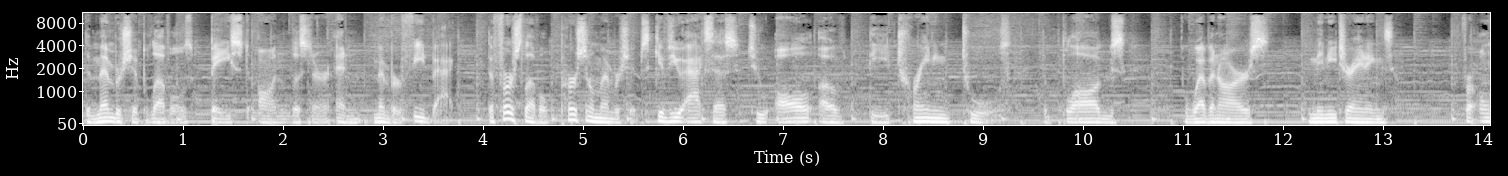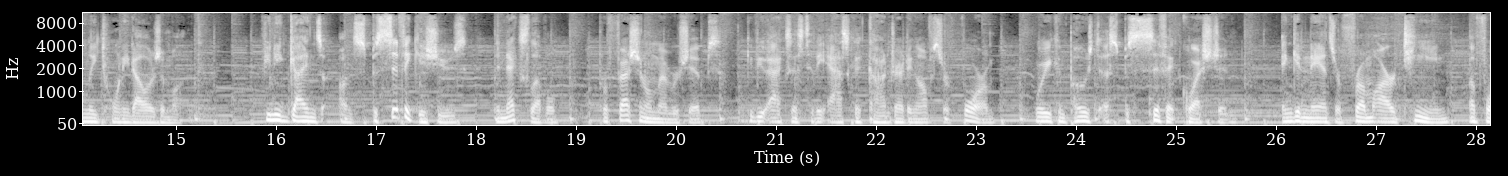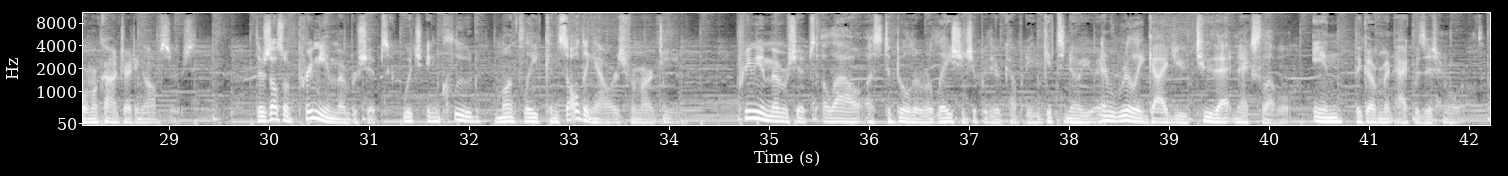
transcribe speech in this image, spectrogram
the membership levels based on listener and member feedback. The first level, personal memberships, gives you access to all of the training tools, the blogs, the webinars, mini trainings for only $20 a month. If you need guidance on specific issues, the next level, professional memberships, give you access to the Ask a Contracting Officer forum where you can post a specific question and get an answer from our team of former contracting officers. There's also premium memberships, which include monthly consulting hours from our team. Premium memberships allow us to build a relationship with your company and get to know you and really guide you to that next level in the government acquisition world.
